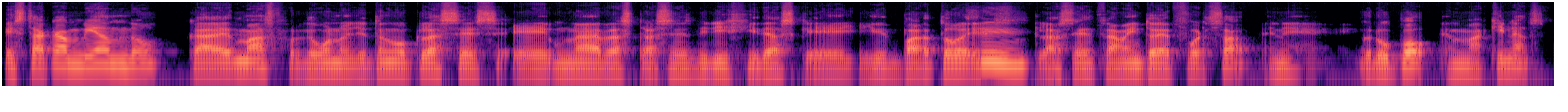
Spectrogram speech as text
está cambiando cada vez más porque, bueno, yo tengo clases, eh, una de las clases dirigidas que yo imparto es Sí. clase de entrenamiento de fuerza en eh, grupo, en máquinas.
